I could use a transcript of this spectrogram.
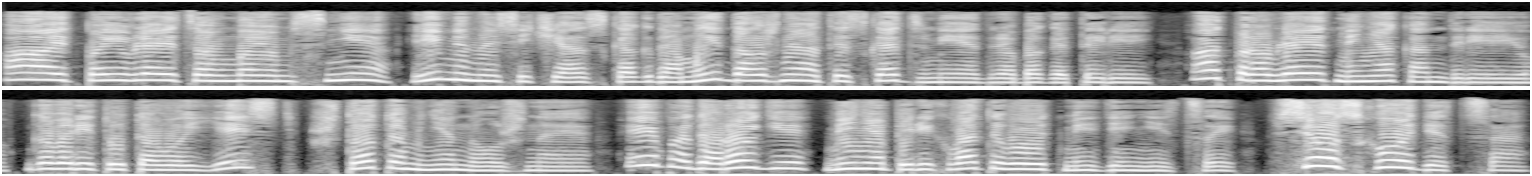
Айд появляется в моем сне именно сейчас, когда мы должны отыскать змея для богатырей. Отправляет меня к Андрею. Говорит, у того есть что-то мне нужное. И по дороге меня перехватывают меденицы. Все сходится.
